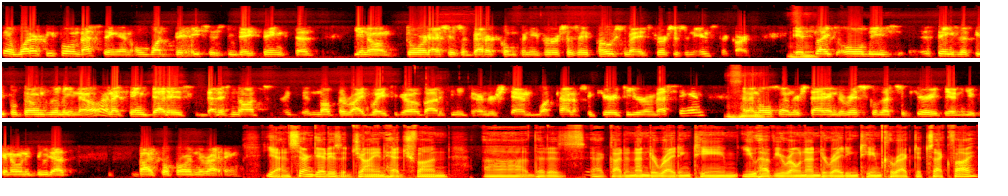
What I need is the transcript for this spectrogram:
you know, what are people investing and On what basis do they think that you know DoorDash is a better company versus a Postmates versus an Instacart? It's like all these things that people don't really know, and I think that is that is not not the right way to go about it. You need to understand what kind of security you're investing in, and then also understanding the risk of that security. And you can only do that by proper underwriting. Yeah, and Serengeti is a giant hedge fund uh, that has uh, got an underwriting team. You have your own underwriting team, correct, at SecFi?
